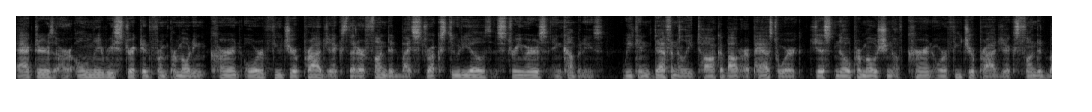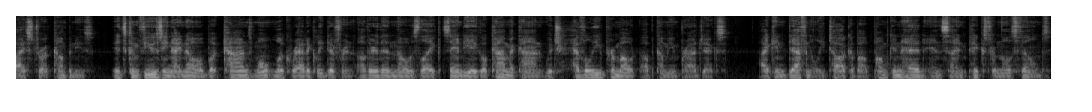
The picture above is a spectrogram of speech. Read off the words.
Actors are only restricted from promoting current or future projects that are funded by struck studios, streamers, and companies. We can definitely talk about our past work, just no promotion of current or future projects funded by struck companies. It's confusing, I know, but cons won't look radically different other than those like San Diego Comic Con, which heavily promote upcoming projects. I can definitely talk about Pumpkinhead and sign pics from those films.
